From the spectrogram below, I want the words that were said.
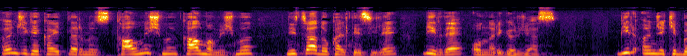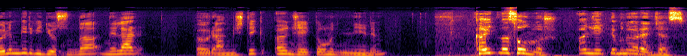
önceki kayıtlarımız kalmış mı, kalmamış mı Nitrado kalitesiyle bir de onları göreceğiz. Bir önceki bölüm bir videosunda neler öğrenmiştik? Öncelikle onu dinleyelim. Kayıt nasıl olunur? Öncelikle bunu öğreneceğiz.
